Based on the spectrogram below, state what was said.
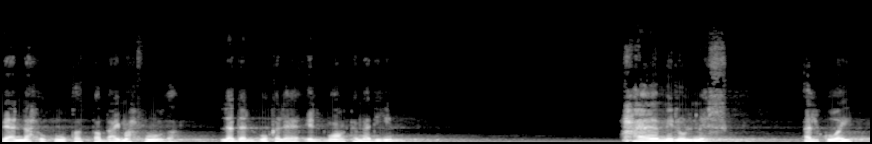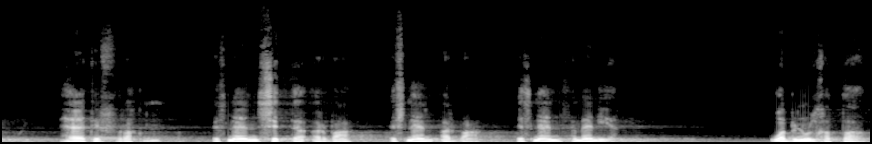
بأن حقوق الطبع محفوظة لدى الوكلاء المعتمدين. حامل المسك الكويت هاتف رقم اثنان ستة أربعة اثنان أربعة اثنان ثمانية. وابن الخطاب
